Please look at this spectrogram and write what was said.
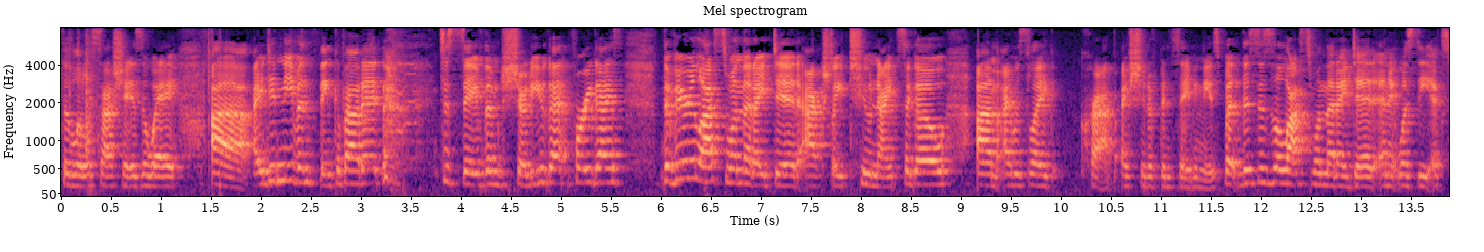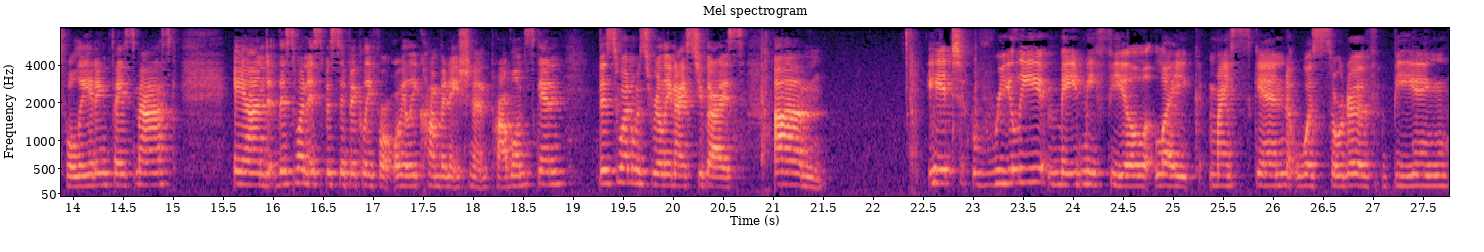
the little sachets away. Uh, I didn't even think about it to save them to show to you guys, for you guys. The very last one that I did actually two nights ago, um, I was like, crap, I should have been saving these. But this is the last one that I did and it was the exfoliating face mask. And this one is specifically for oily combination and problem skin. This one was really nice, you guys. Um, it really made me feel like my skin was sort of being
